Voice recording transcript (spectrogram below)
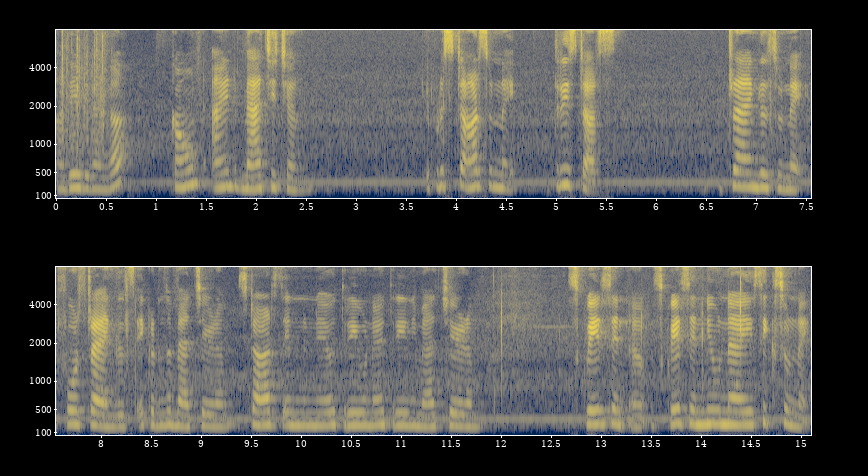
అదేవిధంగా కౌంట్ అండ్ మ్యాచ్ ఇచ్చాను. ఇప్పుడు స్టార్స్ ఉన్నాయి. Three stars. ట్రయాంగిల్స్ ఉన్నాయి. Four triangles. ఎక్కడ ఉందో మ్యాచ్ చేయడం. స్టార్స్ ఎన్ని ఉన్నాయో? త్రీ ఉన్నాయో? త్రీని మ్యాచ్ చేయడం. స్క్వేర్స్ ఎన్ స్క్వేర్స్ ఎన్ని ఉన్నాయి? సిక్స్ ఉన్నాయి.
